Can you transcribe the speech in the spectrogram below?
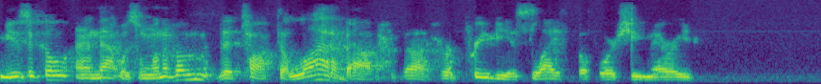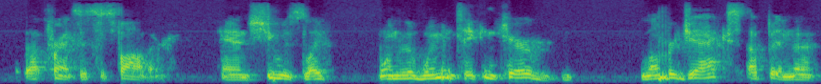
musical, and that was one of them that talked a lot about uh, her previous life before she married uh, Frances's father, and she was like one of the women taking care of lumberjacks up in the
